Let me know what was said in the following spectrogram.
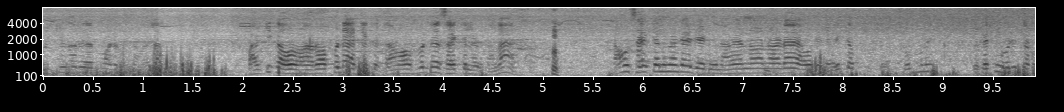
ಉಳ್ಕಿದವ್ರು ಯಾರು ಮಾಡಿರ್ತಾನಲ್ಲ ಪಾರ್ಟಿಗೆ ಅವ ಅವ್ರ ಒಬ್ಬನೇ ಅಟ್ಯಾಕ್ ಆಯ್ತಾನೆ ಸೈಕಲ್ ಇರ್ತಾನ ನಾವು ಸೈಕಲ್ ಮ್ಯಾಗ ಅಡ್ಡಾಡಿ ನಾವೇನೋ ನಾಡ ಅವ್ರಿಗೆ ಹೆಲಿಕಾಪ್ಟರ್ ಸುಮ್ಮನೆ ಗತಿ ಹೊಡಿತಾರೆ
